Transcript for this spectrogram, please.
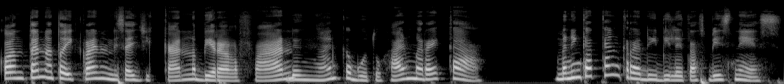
konten atau iklan yang disajikan lebih relevan dengan kebutuhan mereka. Meningkatkan kredibilitas bisnis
